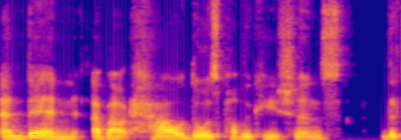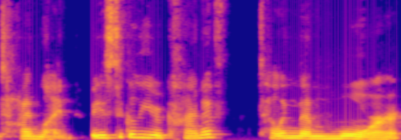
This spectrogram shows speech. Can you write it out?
and then about how those publications, the timeline. Basically, you're kind of telling them more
